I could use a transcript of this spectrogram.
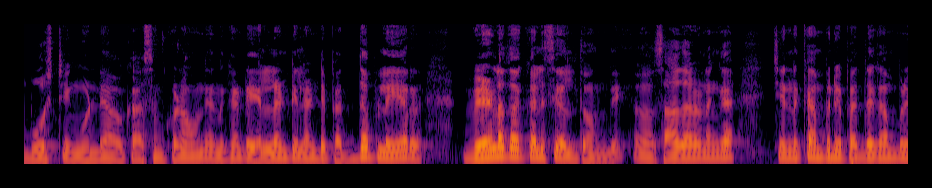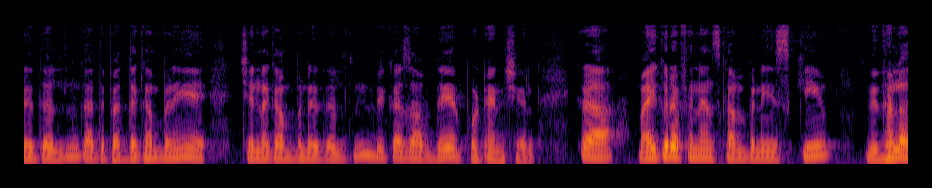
బూస్టింగ్ ఉండే అవకాశం కూడా ఉంది. ఎందుకంటే ఎల్లంటి ఇలాంటి పెద్ద ప్లేయర్ వీళ్ళతో కలిసి వెళ్తుంది. Uh, సాధారణంగా చిన్న కంపెనీ పెద్ద కంపెనీతో వెళ్తుంది. కాకపోతే పెద్ద కంపెనీ చిన్న కంపెనీతో వెళ్తుంది బికాస్ ఆఫ్ దేర్ పొటెన్షియల్ ఇక్కడ మైక్రో ఫైనాన్స్ కంపెనీస్కి నిధుల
